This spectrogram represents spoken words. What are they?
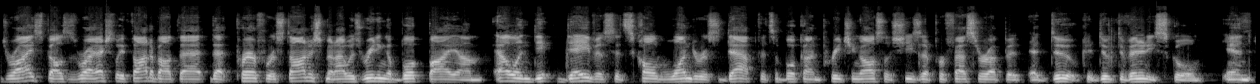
dry spells is where I actually thought about that that prayer for astonishment. I was reading a book by um, Ellen D- Davis. It's called Wondrous Depth. It's a book on preaching. Also, she's a professor up at, at Duke at Duke Divinity School, and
